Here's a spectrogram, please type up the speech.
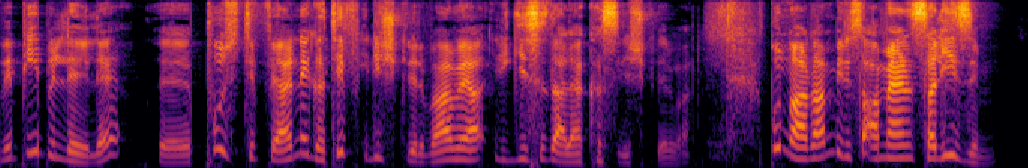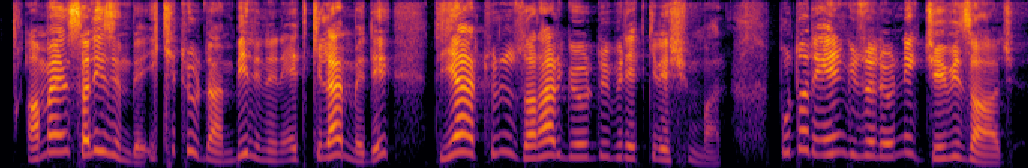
Ve birbirleriyle e, pozitif veya negatif ilişkileri var veya ilgisiz alakası ilişkileri var. Bunlardan birisi amensalizm. Amensalizmde iki türden birinin etkilenmediği, diğer türün zarar gördüğü bir etkileşim var. Burada da en güzel örnek ceviz ağacı.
